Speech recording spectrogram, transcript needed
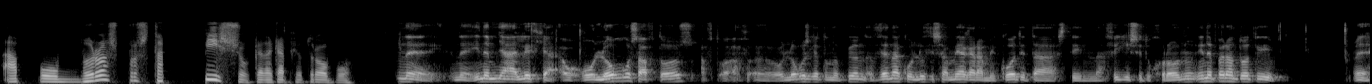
από μπρος προς τα πίσω κατά κάποιο τρόπο. Ναι, ναι, είναι μια αλήθεια. Ο, ο λόγος αυτός, αυτό, ο λόγος για τον οποίο δεν ακολούθησα μια γραμμικότητα στην αφήγηση του χρόνου είναι πέραν το ότι ε,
